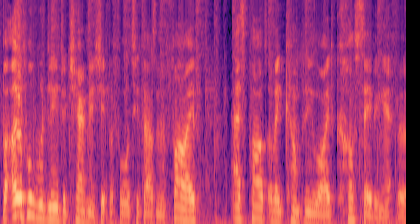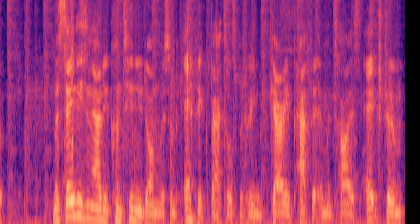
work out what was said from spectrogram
But Opel would leave the championship before 2005 as part of a company wide cost saving effort. Mercedes and Audi continued on with some epic battles between Gary Paffett and Mattias Ekstrom,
